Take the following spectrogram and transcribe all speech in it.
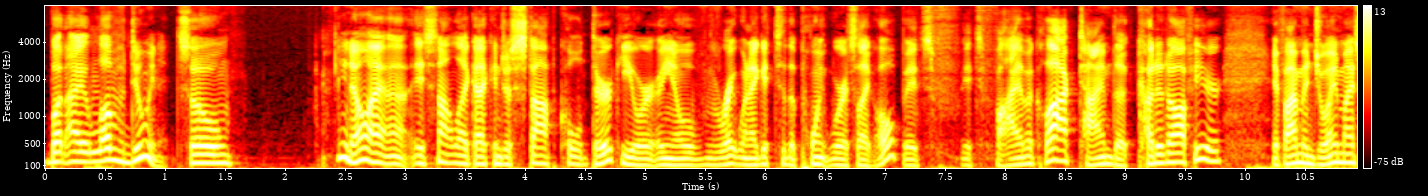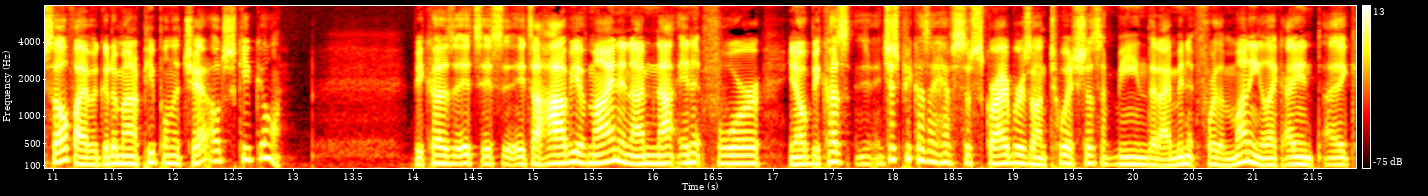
But I love doing it, so you know, I, uh, it's not like I can just stop cold turkey or you know, right when I get to the point where it's like, oh, it's it's five o'clock, time to cut it off here. If I'm enjoying myself, I have a good amount of people in the chat, I'll just keep going because it's it's it's a hobby of mine and I'm not in it for you know because just because I have subscribers on Twitch doesn't mean that I'm in it for the money. Like I like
